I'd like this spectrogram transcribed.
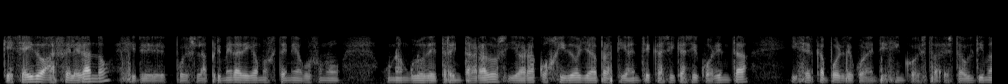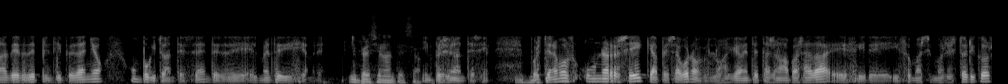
que se ha ido acelerando, es decir, eh, pues la primera, digamos, que teníamos uno, un ángulo de 30 grados y ahora ha cogido ya prácticamente casi casi 40 y cerca pues de 45 esta, esta última desde principio de año, un poquito antes, ¿eh? desde el mes de diciembre. Impresionante esa. Impresionante, sí. Pues tenemos un RSI que a pesar, bueno, lógicamente esta semana pasada, es decir, eh, hizo máximos históricos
